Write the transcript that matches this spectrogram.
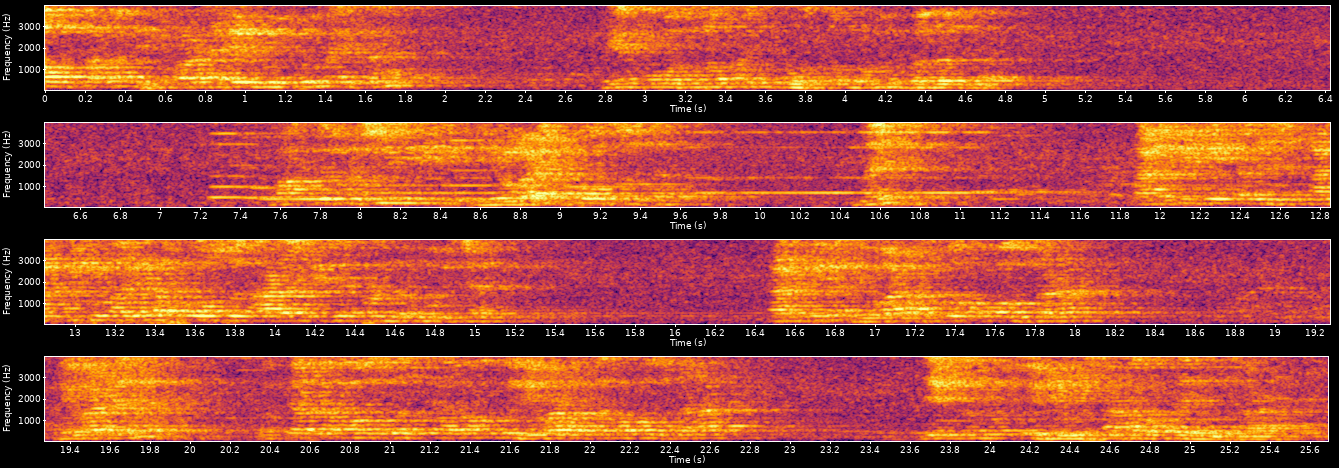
पावसाला पावसाळा हिवाळा हे ऋतू नाही ना हे मोसम आणि मोसम म्हणून बदलतात. मागच्या वर्षी हिवाळ्यात पाऊस होता नाही? कार्तिक एकादशी कार्तिकी वारीला पाऊस होता आळंदीच्या पंढरपूरच्या. कार्तिकात हिवाळा असतो का पावसाळा? हिवाळा आहे ना? मग त्यावेळेला पाऊस असल्यावर मग तो हिवाळा होता का पावसाळा? एक जण म्हणतो हिवसाळा होता हिवसाळा.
